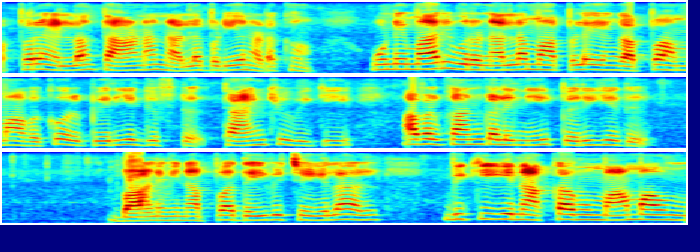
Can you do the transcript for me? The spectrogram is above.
அப்புறம் எல்லாம் தானாக நல்லபடியாக நடக்கும். உன்னை மாதிரி ஒரு நல்ல மாப்பிள்ளை எங்கள் அப்பா அம்மாவுக்கு ஒரு பெரிய கிஃப்ட்டு தேங்க்யூ விக்கி. அவள் கண்களில் நீர் பெரியது பானுவின் அப்பா தெய்வ செயலால் விக்கியின் அக்காவும் மாமாவும்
